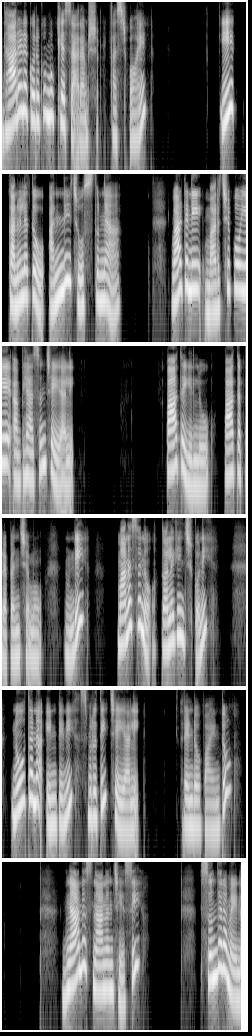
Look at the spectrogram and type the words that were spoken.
ధారణ కొరకు ముఖ్య సారాంశం. First point. ఈ కనులతో అన్నీ చూస్తున్నా వాటిని మర్చిపోయే అభ్యాసం చేయాలి. పాత ఇల్లు పాత ప్రపంచము నుండి మనసును తొలగించుకొని నూతన ఇంటిని స్మృతి చేయాలి. రెండో పాయింట్ జ్ఞాన స్నానం చేసి సుందరమైన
